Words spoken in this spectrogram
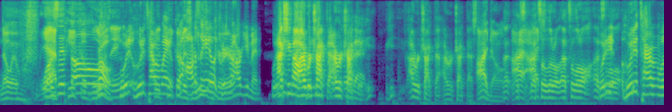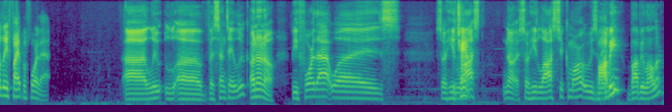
No, it yeah, Was it, peak though? of Bro, losing. who did, who did Tyron Woodley? of No, honestly, hey, losing look, here's my argument. Who did he Actually, no, I who did he retract that. I retract that? it. He, he, I retract that. I retract that. I don't. That- that's, I- that's a little. That's a little. That's Who a did, little. who did Tyron Woodley fight before that? Uh, Luke, uh, Vicente Luque. Oh no, no. Before that was, so he The champ. lost. No, so he lost to Kamaru Usman. Bobby, Bobby Lawler.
